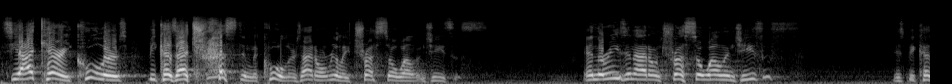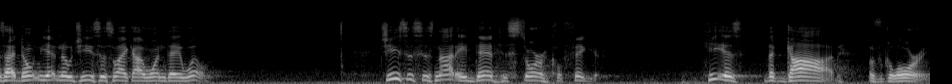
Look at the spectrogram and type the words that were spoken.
See, I carry coolers because I trust in the coolers. I don't really trust so well in Jesus. And the reason I don't trust so well in Jesus is because I don't yet know Jesus like I one day will. Jesus is not a dead historical figure. He is the God of glory.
